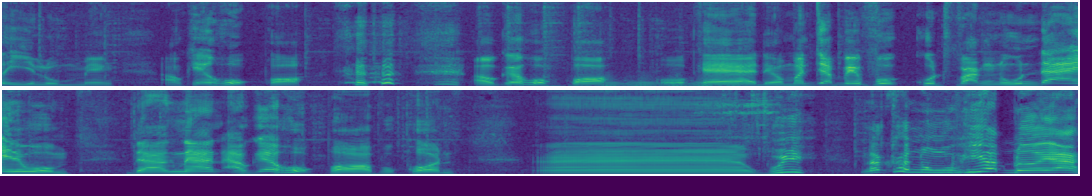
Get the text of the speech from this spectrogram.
สี่หลุมเอง เอาแค่หกพอ เอาแค่หกพอ โอเค เดี๋ยวมันจะไปฝึกขุดฝั่งนู้นได้นะผม ดังนั้นเอาแค่หกพอทุกคน อ่าวินักธนูเพียบเลยอะ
